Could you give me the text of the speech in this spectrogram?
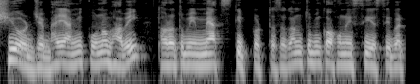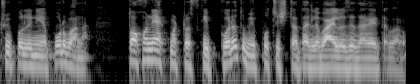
শিওর যে, ভাই, আমি কোনোভাবেই, ধরো তুমি ম্যাথ স্কিপ করতেছো, কারণ তুমি কখনোই সিএসসি বা ট্রিপলি নিয়ে পড়বা না। তখনই একমাত্র স্কিপ করে তুমি পঁচিশটা তাহলে বায়োলজি দাগাইতে পারো।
